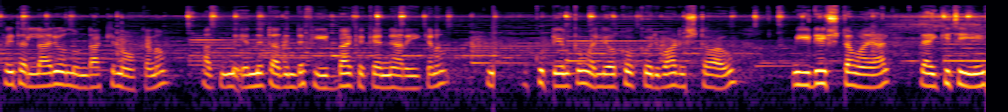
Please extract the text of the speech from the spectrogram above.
അപ്പോൾ ഇതെല്ലാവരും ഒന്ന് ഉണ്ടാക്കി നോക്കണം. അത് എന്നിട്ട് അതിന്റെ ഫീഡ്ബാക്കൊക്കെ എന്നെ അറിയിക്കണം. കുട്ടികൾക്കും വലിയവർക്കും ഒക്കെ ഒരുപാട് ഇഷ്ടമാകും. വീഡിയോ ഇഷ്ടമായാൽ ലൈക്ക് ചെയ്യുകയും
